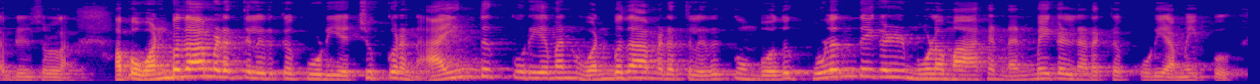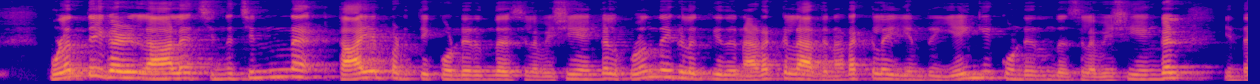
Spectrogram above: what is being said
அப்படின்னு சொல்லலாம். அப்போ ஒன்பதாம் இடத்தில் இருக்கக்கூடிய சுக்கரன் ஐந்துக்குரியவன் ஒன்பதாம் இடத்தில் இருக்கும்போது குழந்தைகள் மூலமாக நன்மைகள் நடக்கக்கூடிய அமைப்பு. குழந்தைகளால் சின்ன சின்ன காயப்படுத்தி கொண்டிருந்த சில விஷயங்கள் குழந்தைகளுக்கு இது நடக்கலை அது நடக்கலை என்று ஏங்கி கொண்டிருந்த சில விஷயங்கள் இந்த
